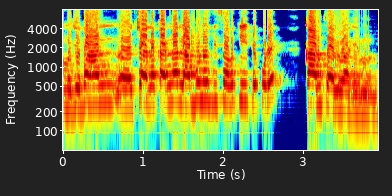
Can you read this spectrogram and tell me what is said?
म्हणजे वाहन चालकांना लांबूनच दिसावं की इथे पुढे काम चालू आहे म्हणून.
